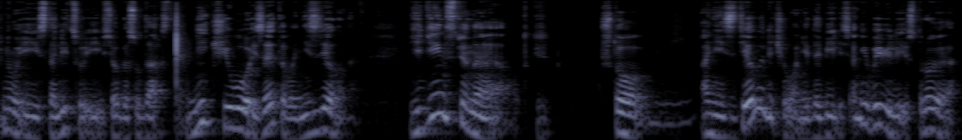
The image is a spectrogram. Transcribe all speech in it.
ну, и столицу, и все государство. Ничего из этого не сделано. Единственное, что они сделали, чего они добились, они вывели из строя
